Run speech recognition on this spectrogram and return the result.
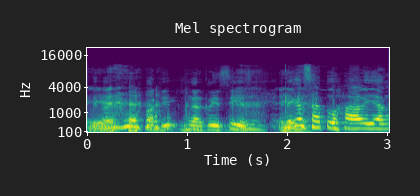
Iya. dengan, dengan krisis. Ini Iya. kan satu hal yang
